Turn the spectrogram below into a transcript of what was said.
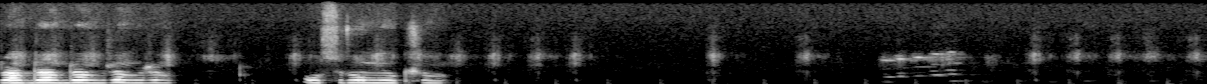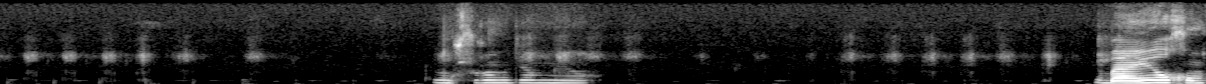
Ran ran ran ran ran. Osurum yok şu an. Osuramayacağım ya. Ben yokum.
